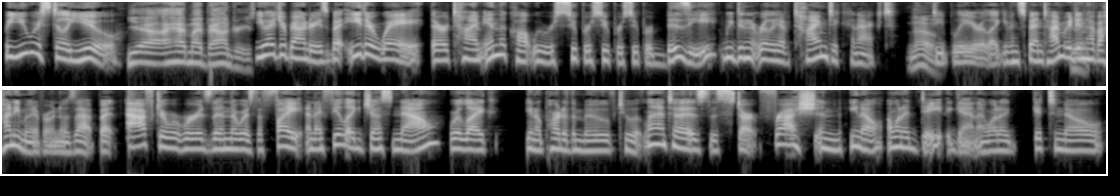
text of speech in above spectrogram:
But you were still you. Yeah. I had my boundaries. You had your boundaries. But either way, there are time in the cult we were super, super, super busy. We didn't really have time to connect No. deeply or like even spend time. We didn't have a honeymoon. Everyone knows that. But afterwards, then there was the fight. And I feel like just now we're like, you know, part of the move to Atlanta is this start fresh. And, you know, I want to date again. I want to get to know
